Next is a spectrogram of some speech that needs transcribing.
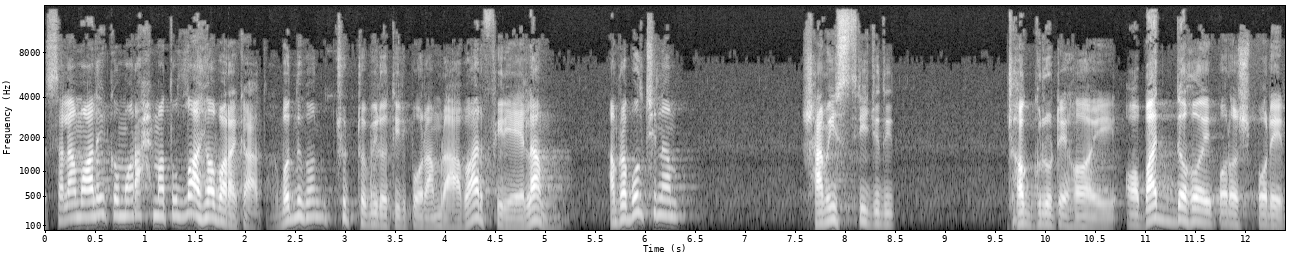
আসসালামু আলাইকুম রহমতুল্লাহ বারাকাত বন্ধুগণ, ছোট্ট বিরতির পর আমরা আবার ফিরে এলাম। আমরা বলছিলাম, স্বামী স্ত্রী যদি ঝগড়টে হয়, অবাধ্য হয় পরস্পরের,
